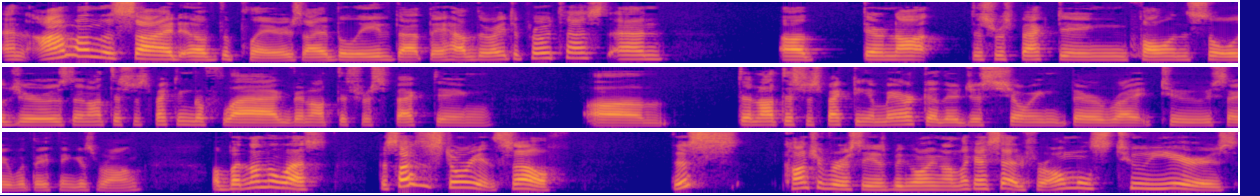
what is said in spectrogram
and I'm on the side of the players. I believe that they have the right to protest, and uh, they're not disrespecting fallen soldiers. They're not disrespecting the flag. They're not disrespecting um, they're not disrespecting America. They're just showing their right to say what they think is wrong. Uh, but nonetheless, besides the story itself, this controversy has been going on, like I said, for almost two years,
